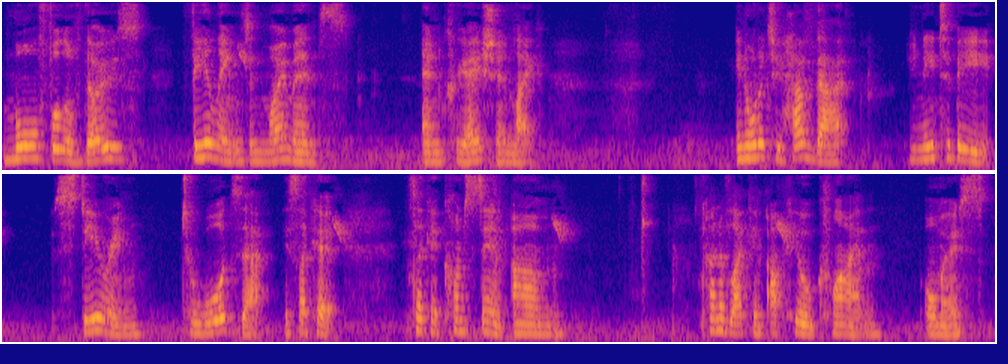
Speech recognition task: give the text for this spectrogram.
more full of those feelings and moments and creation, like in order to have that, you need to be steering towards that. It's like a it's like a constant um kind of like an uphill climb almost.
